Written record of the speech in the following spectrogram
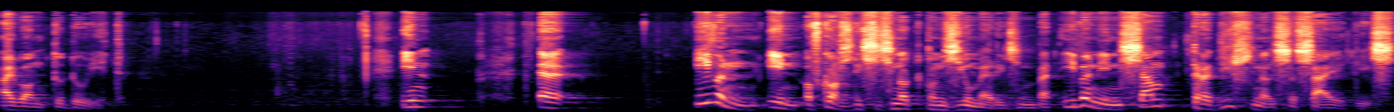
I want to do it. In, uh, even in, of course, this is not consumerism, but even in some traditional societies,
